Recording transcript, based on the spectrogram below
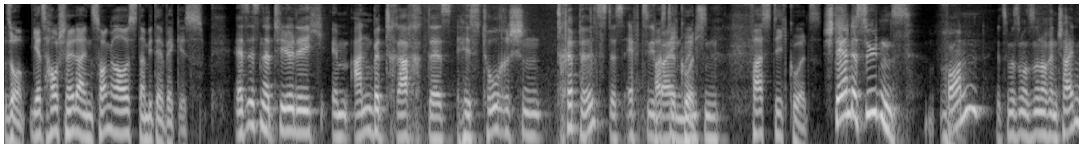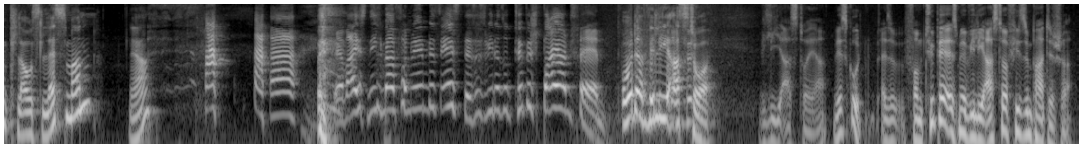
So, jetzt hau schnell deinen Song raus, damit der weg ist. Es ist natürlich im Anbetracht des historischen Triples des FC Fass Bayern dich kurz. München. Fass dich kurz. Stern des Südens von, jetzt müssen wir uns nur noch entscheiden, Klaus Lessmann. Ja. Wer weiß nicht mal, von wem das ist. Das ist wieder so typisch Bayern-Fan. Oder Willi Astor. Willi Astor, ja. Ist gut. Also vom Typ her ist mir Willi Astor viel sympathischer.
